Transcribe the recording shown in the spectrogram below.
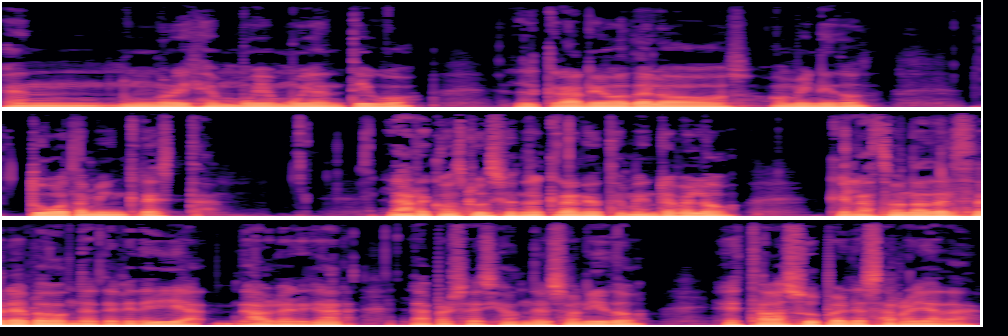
en un origen muy, muy antiguo, el cráneo de los homínidos tuvo también cresta. La reconstrucción del cráneo también reveló que la zona del cerebro donde debería albergar la percepción del sonido estaba súper desarrollada.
